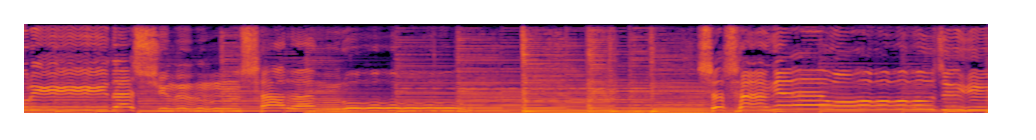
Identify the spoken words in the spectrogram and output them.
우리 다시는 사랑으로 세상에 오지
